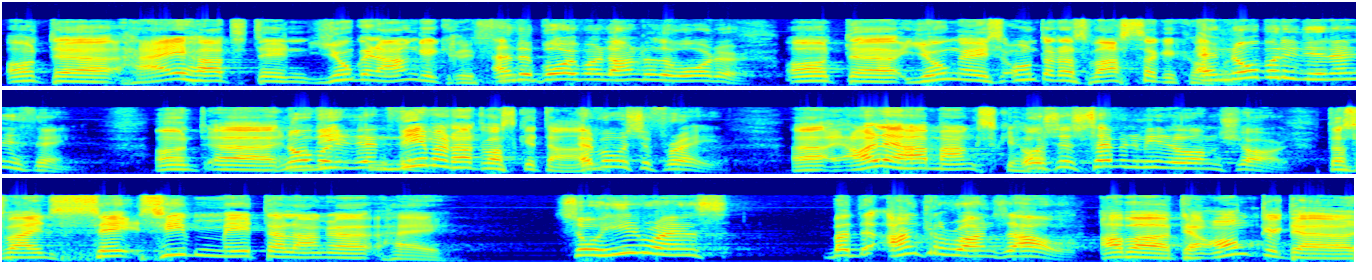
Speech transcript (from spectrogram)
Und der Hai hat den Jungen angegriffen and the boy went under the water, und der Junge ist unter das Wasser gekommen. and nobody did anything. Und äh, Nobody nie, did anything. niemand hat was getan. Everyone was afraid. Äh, alle haben Angst It was gehabt. a seven meter long shark. Das war ein se sieben Meter langer Hai. So he runs, but the uncle runs out. Aber der Onkel, der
